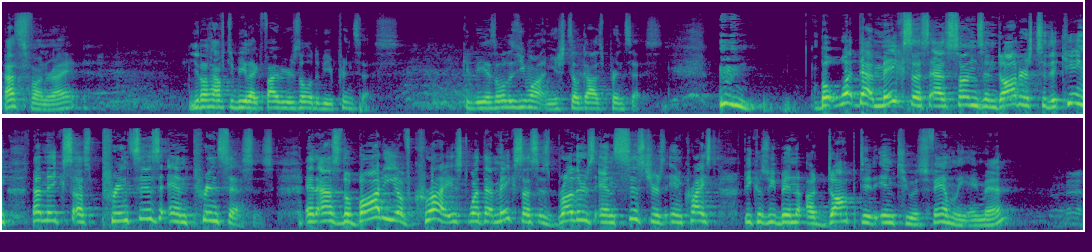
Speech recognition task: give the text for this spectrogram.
That's fun, right? You don't have to be like five years old to be a princess. You can be as old as you want and you're still God's princess. But what that makes us as sons and daughters to the king, that makes us princes and princesses. And as the body of Christ, what that makes us is brothers and sisters in Christ because we've been adopted into his family. Amen? Amen?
